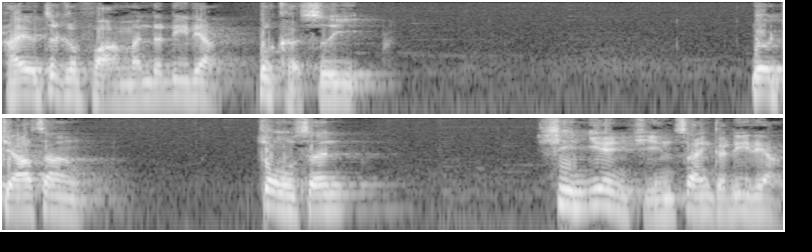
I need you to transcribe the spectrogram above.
还有这个法门的力量不可思议，又加上众生信愿行三个力量，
